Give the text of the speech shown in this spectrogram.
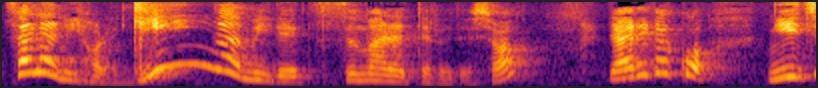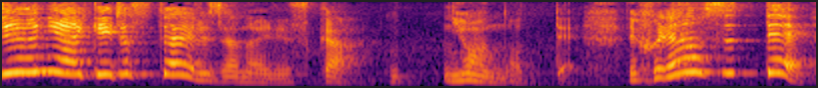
さらにほら銀紙で包まれてるでしょ？であれがこう二重に開けるスタイルじゃないですか日本のって。でフランスって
